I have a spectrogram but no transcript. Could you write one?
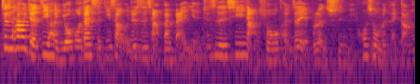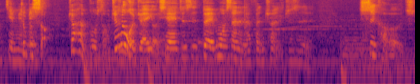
就是他会觉得自己很幽默，但实际上我就只是想翻白眼，就是心里想说，我可能真的也不认识你，或是我们才刚见面就不熟。就很不熟。就是我觉得有些就是对陌生人的分寸，就是适可而止。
